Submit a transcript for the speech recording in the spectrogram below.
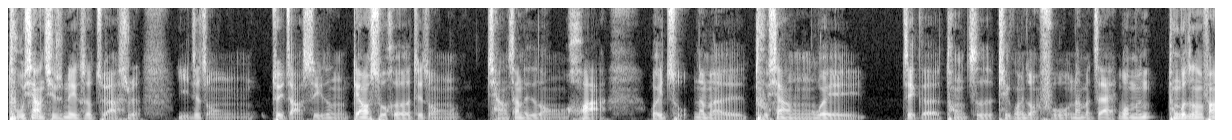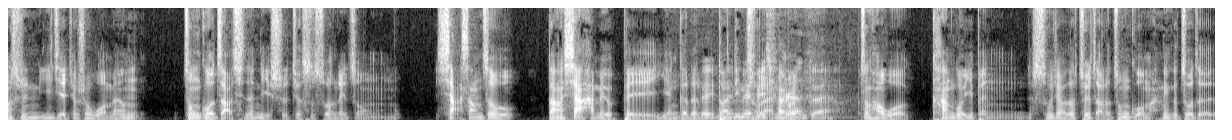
图像其实那个时候主要是以这种最早是以这种雕塑和这种墙上的这种画。为主，那么图像为这个统治提供一种服务。那么，在我们通过这种方式去理解，就是说我们中国早期的历史，就是说那种夏商周，当下还没有被严格的断定出来。那么，对，正好我看过一本书，叫做《最早的中国》嘛。那个作者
